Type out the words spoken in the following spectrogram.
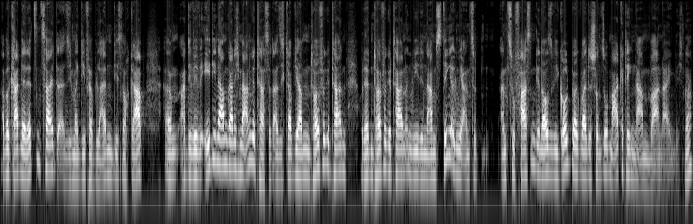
aber gerade in der letzten Zeit, also ich meine, die verbleibenden, die es noch gab, ähm, hat die WWE die Namen gar nicht mehr angetastet. Also ich glaube, die haben einen Teufel getan oder hätten Teufel getan, irgendwie den Namen Sting irgendwie anzu anzufassen, genauso wie Goldberg, weil das schon so Marketingnamen waren eigentlich, ne?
